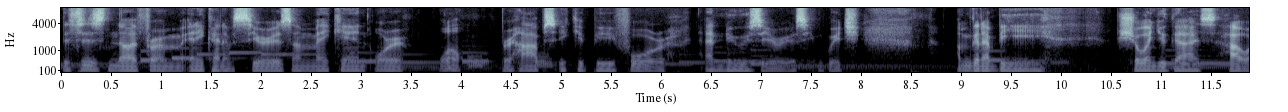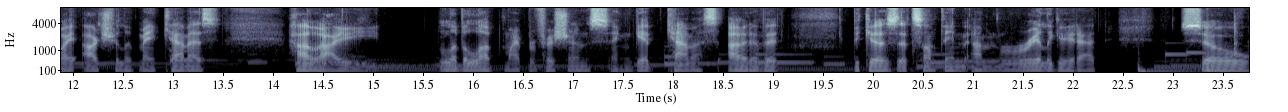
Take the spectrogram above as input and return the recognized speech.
This is not from any kind of series I'm making, or well, perhaps it could be for a new series in which I'm gonna be showing you guys how I actually make kamas, how I level up my professions and get kamas out of it because that's something I'm really good at. So,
